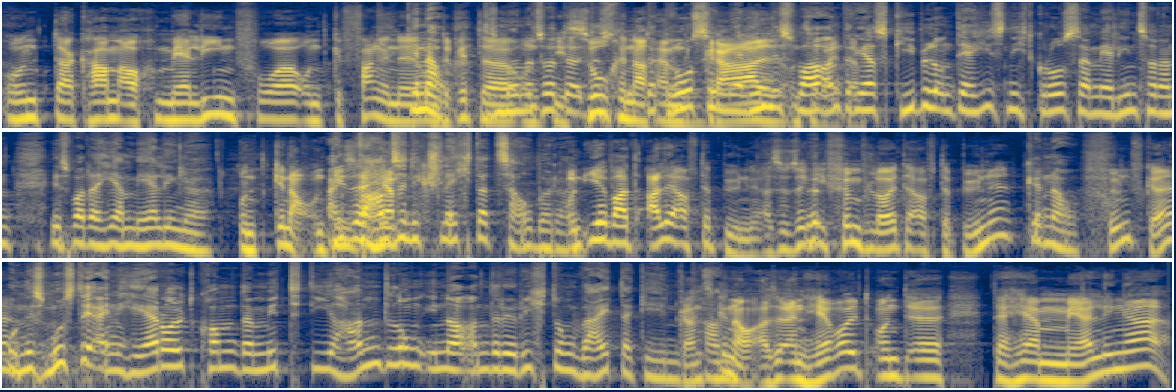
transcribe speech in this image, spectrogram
Und da kam auch Merlin vor und Gefangene Genau, und Ritter und also die der- Suche das, nach der einem große Gral Merlin, das war so. Andreas Giebel und der hieß nicht großer Merlin, sondern es war der Herr Merlinger. Und genau, und Ein dieser Herr, wahnsinnig schlechter Zauberer. und ihr wart alle auf der Bühne, also wirklich fünf Leute auf der Bühne. genau. Fünf, gell? Und es musste ein Herold kommen, damit die Handlung in eine andere Richtung weitergehen Ganz kann. genau, also ein Herold und äh, der Herr Merlinger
